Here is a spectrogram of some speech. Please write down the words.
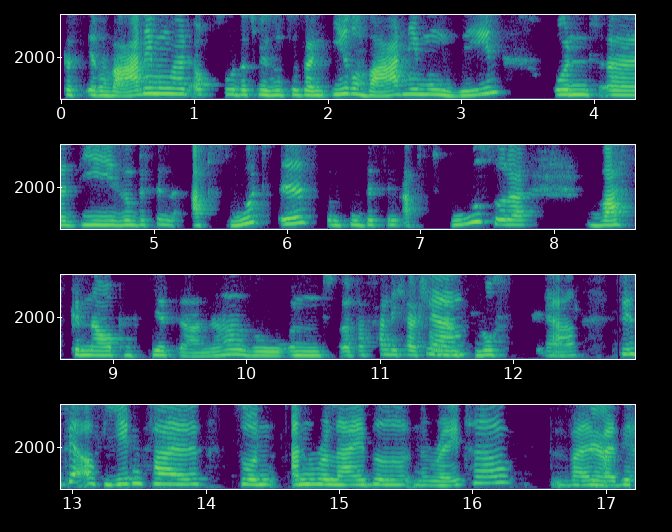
dass ihre Wahrnehmung halt auch so, dass wir sozusagen ihre Wahrnehmung sehen und äh, die so ein bisschen absurd ist und ein bisschen abstrus oder was genau passiert da, ne? So und äh, das fand ich halt schon ja. ganz lustig. Ja, sie ist ja auf jeden Fall so ein unreliable Narrator, weil, ja. weil sie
